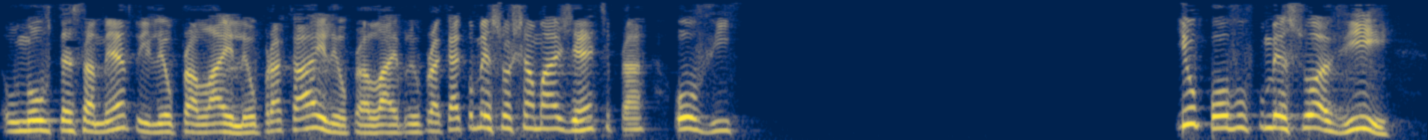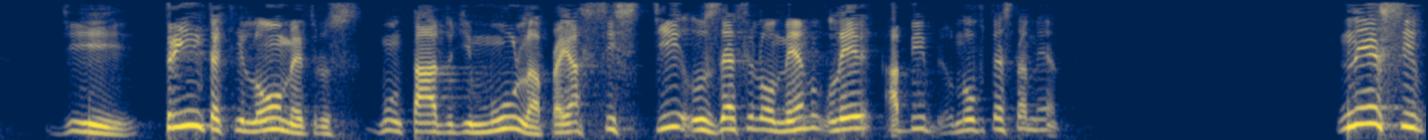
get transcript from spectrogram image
o Novo Testamento, e leu para lá e leu para cá, e leu para lá e leu para cá, e começou a chamar a gente para ouvir. E o povo começou a vir de 30 quilômetros montado de mula para assistir o Zé Filomeno ler a Bíblia, o Novo Testamento. Nesse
